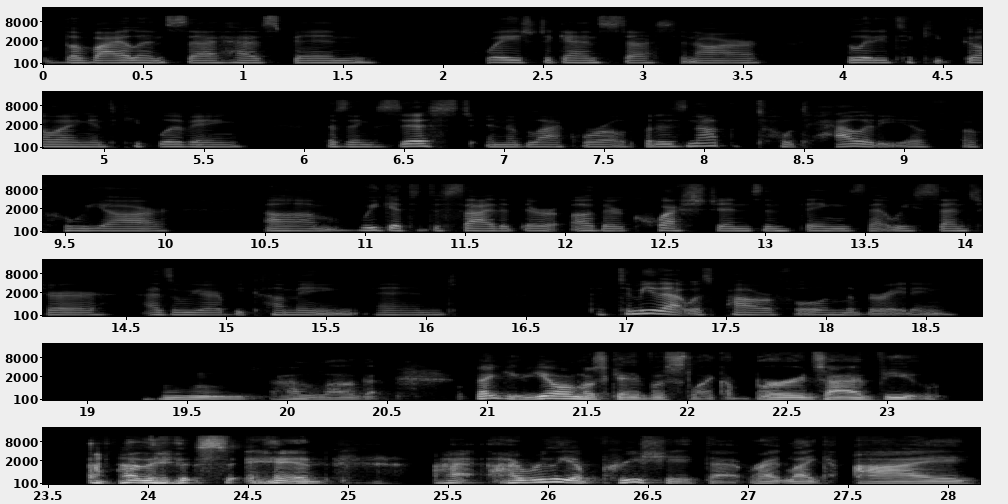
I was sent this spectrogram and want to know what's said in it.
the violence that has been waged against us and our ability to keep going and to keep living doesn't exist in the black world, but it's not the totality of, of who we are. Um, we get to decide that there are other questions and things that we center as we are becoming. And to me, that was powerful and liberating. Mm, I love that. Thank you. You almost gave us like a bird's eye view of this. And I, I really appreciate that, right? Like I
